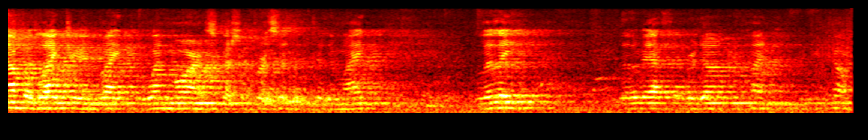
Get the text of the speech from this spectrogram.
Finishing up, I'd like to invite one more special person to the mic. Lily, Lilibeth Redon, if you come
